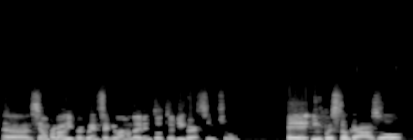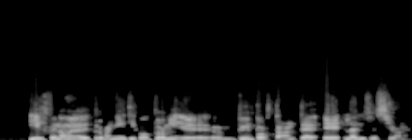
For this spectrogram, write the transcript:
uh, stiamo parlando di frequenze che vanno dai 28 GHz in su. E in questo caso il fenomeno elettromagnetico promi- eh, più importante è la riflessione.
